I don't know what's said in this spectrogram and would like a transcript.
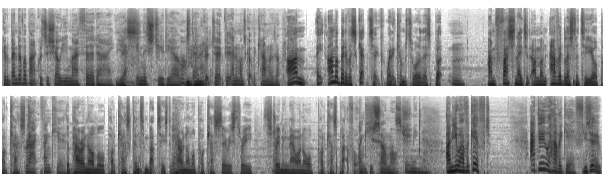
going to bend over backwards to show you my third eye Yes. in this studio Oh, today. great. But, uh, if anyone's got the cameras on, I'm I- I'm a bit of a skeptic when it comes to all of this, but I'm fascinated. I'm an avid listener to your podcast, right? Thank you. the Paranormal Podcast, Clinton Baptiste, the Yeah. Paranormal Podcast Series Three, streaming now on all podcast platforms. Thank you so much. Streaming now. And you have a gift. I do have a gift. You do.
